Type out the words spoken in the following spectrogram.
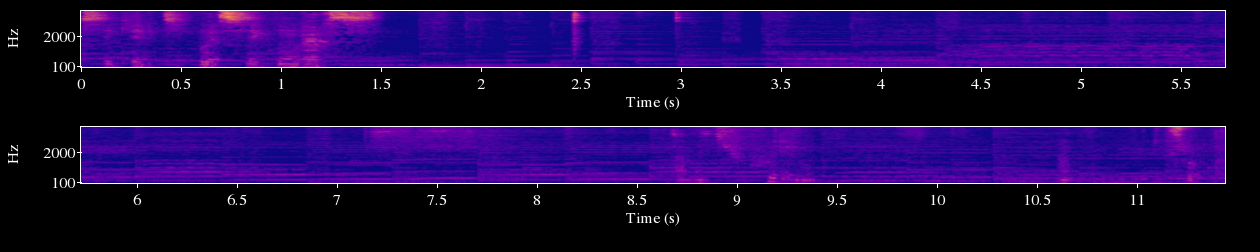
C'est quel c'est les Converse. Ah, mais du coup, ont- Ah, toujours pas.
